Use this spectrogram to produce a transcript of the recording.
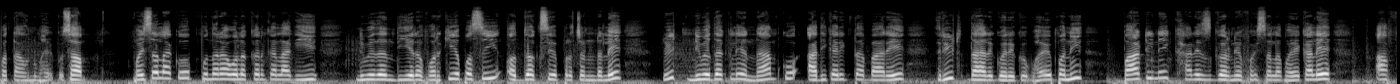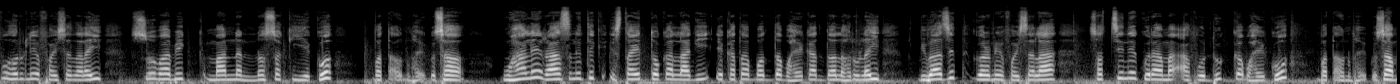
बताउनु भएको छ। फैसलाको पुनरावलोकनका लागि निवेदन दिएर फर्किएपछि अध्यक्ष प्रचण्डले रिट निवेदकले नामको आधिकारिकताबारे रिट दायर गरेको भए पनि पार्टी नै खारेज गर्ने फैसला भएकाले आफूहरूले फैसलालाई स्वाभाविक मान्न नसकिएको बताउनु भएको छ। उहाँले राजनीतिक स्थायित्वका लागि एकताबद्ध भएका दलहरूलाई विभाजित गर्ने फैसला सच्चिने कुरामा आफू ढुक्क भएको बताउनु भएको छ।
